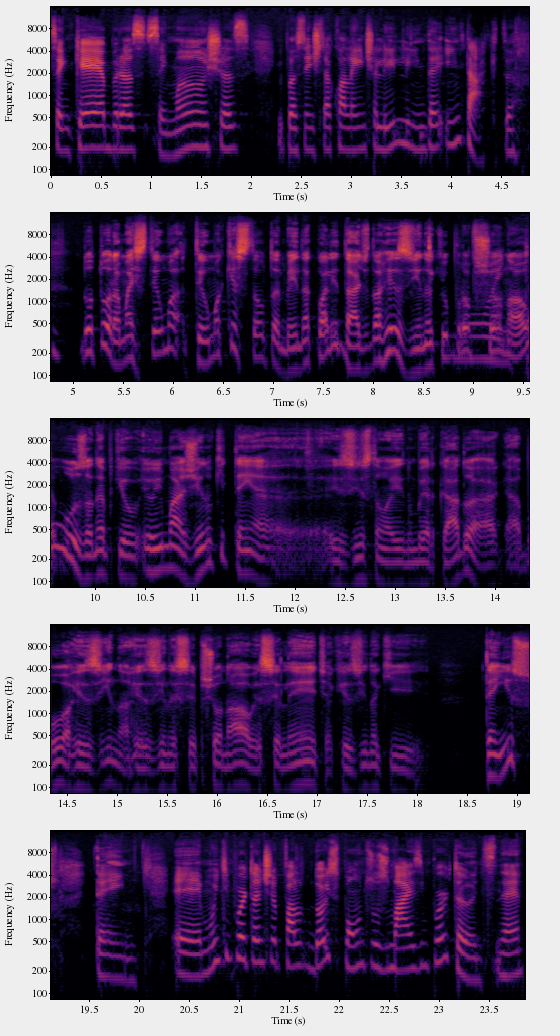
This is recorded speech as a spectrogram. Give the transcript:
sem quebras, sem manchas, e o paciente está com a lente ali linda e intacta. Doutora, mas tem uma, tem uma questão também da qualidade da resina que o profissional Muito. usa, né? Porque eu, eu imagino que tenha, existam aí no mercado a, a boa resina, a resina excepcional, excelente, a resina que. Tem isso? Tem. É muito importante, eu falo dois pontos os mais importantes, né?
